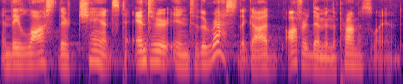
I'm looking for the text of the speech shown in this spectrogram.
and they lost their chance to enter into the rest that God offered them in the promised land.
